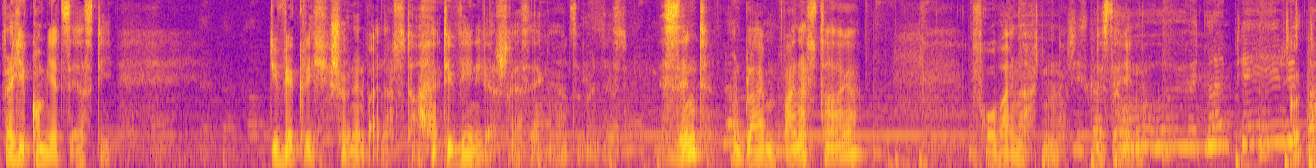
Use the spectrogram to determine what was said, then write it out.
Vielleicht kommen jetzt erst die, die wirklich schönen Weihnachtstage, die weniger stressigen ja, zumindest. Es sind und bleiben Weihnachtstage. Frohe Weihnachten. Bis dahin. Goodbye.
